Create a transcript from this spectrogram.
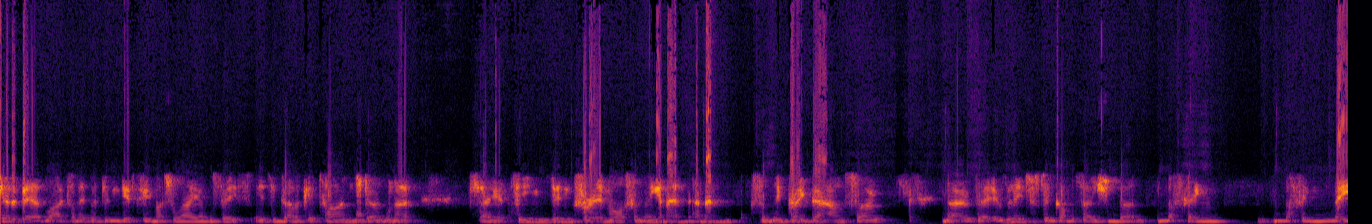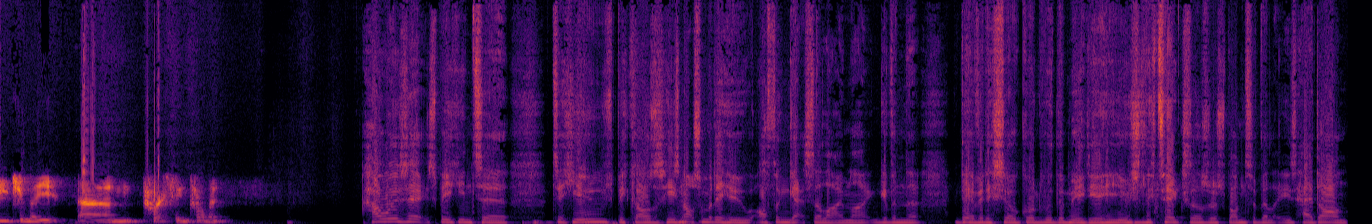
shed a bit of light on it, but didn't give too much away. Obviously, it's, it's a delicate time, you don't want to say a team's in for him or something, and then and then something break down. So no, it was, a, it was an interesting conversation, but nothing nothing majorly um, pressing from it how is it speaking to to Hughes because he's not somebody who often gets the limelight. Given that David is so good with the media, he usually takes those responsibilities head on.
